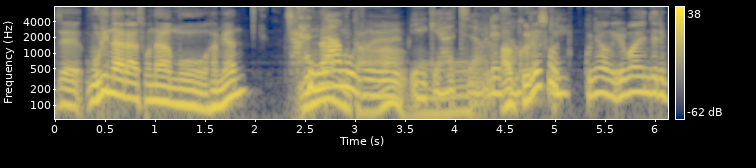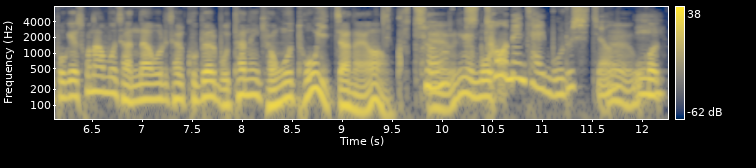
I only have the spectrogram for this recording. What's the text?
이제 우리나라 소나무 하면 잣나무다. 잣나무를 얘기하죠. 그래서 아 그래서 네. 그냥 일반인들이 보기에 소나무 잣나무를 잘 구별 못하는 경우도 있잖아요. 그쵸. 네, 뭐- 처음엔 잘 모르시죠. 네, 네. 그러니까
